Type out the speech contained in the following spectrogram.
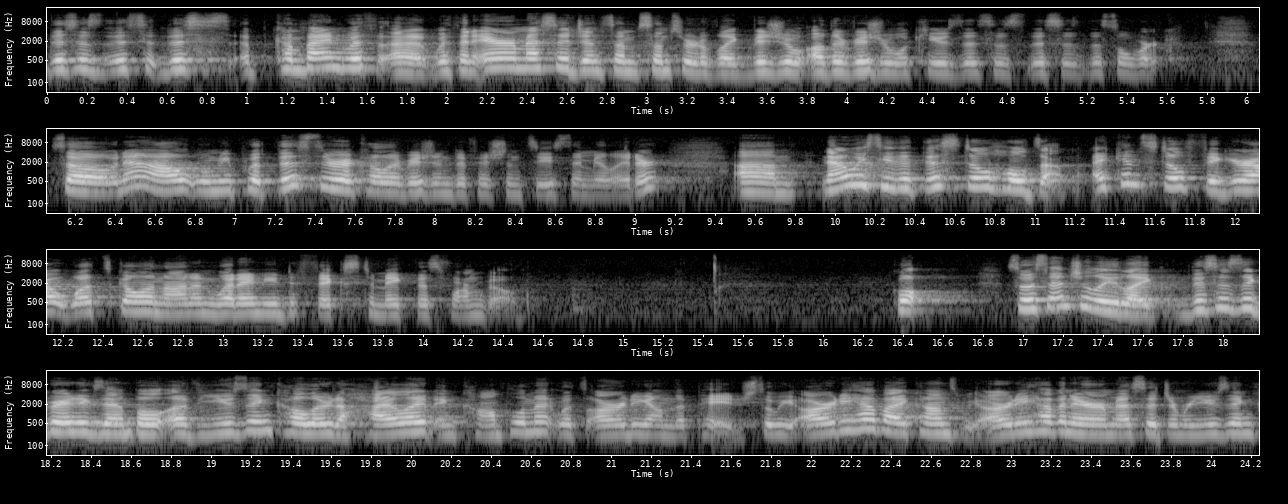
this is this this combined with uh, with an error message and some some sort of like visual other visual cues. This is this is this will work. So now when we put this through a color vision deficiency simulator, um, now we see that this still holds up. I can still figure out what's going on and what I need to fix to make this form go. Cool. So essentially, like, this is a great example of using color to highlight and complement what's already on the page. So we already have icons, we already have an error message, and we're using,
